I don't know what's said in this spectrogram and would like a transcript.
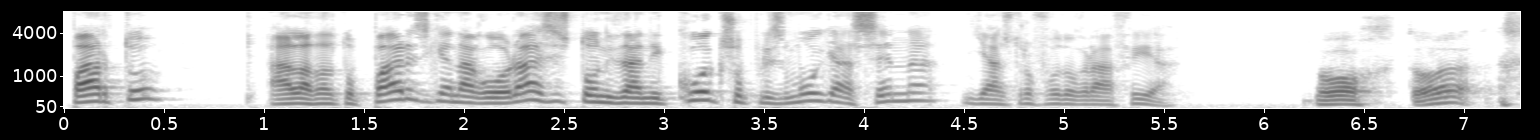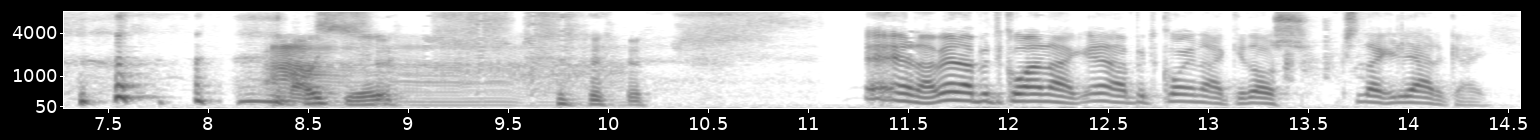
πάρ το Αλλά θα το πάρεις για να αγοράσεις τον ιδανικό εξοπλισμό για σένα για αστροφωτογραφία. Ωχ, τώρα. Οκ. Ένα, ένα bitcoinάκι, ένα bitcoinάκι, τόσο. 60 χιλιάρικα έχει.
